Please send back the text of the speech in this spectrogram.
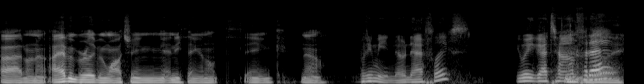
Uh, I don't know. I haven't really been watching anything. I don't think. No. What do you mean? No Netflix? You ain't got time Not for that, really.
